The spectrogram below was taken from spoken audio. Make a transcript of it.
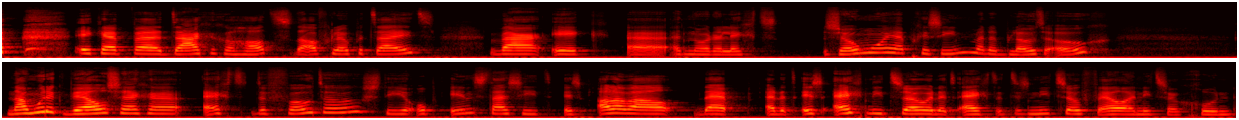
ik heb eh, dagen gehad de afgelopen tijd waar ik uh, het Noorderlicht zo mooi heb gezien met het blote oog. Nou moet ik wel zeggen, echt de foto's die je op Insta ziet, is allemaal nep. En het is echt niet zo in het echt. Het is niet zo fel en niet zo groen.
